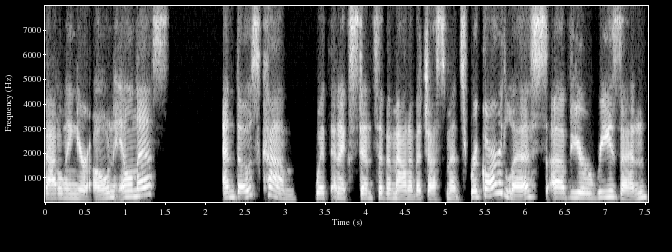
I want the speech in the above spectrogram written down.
battling your own illness. And those come with an extensive amount of adjustments, regardless of your reason.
